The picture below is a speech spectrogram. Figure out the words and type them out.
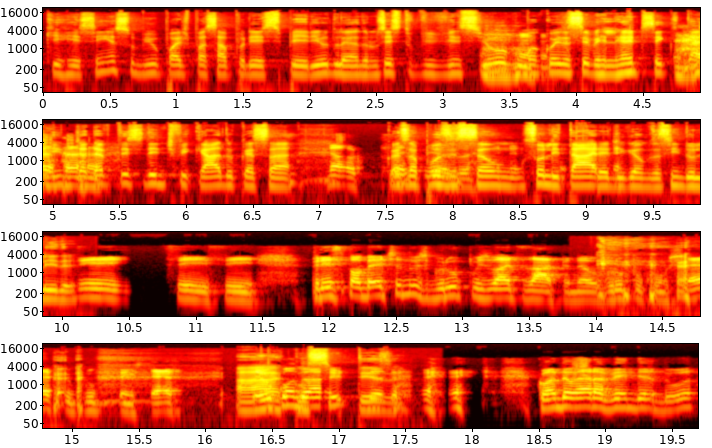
que recém assumiu pode passar por esse período, Leandro? Não sei se tu vivenciou alguma coisa semelhante, sei que tu tá, já deve ter se identificado com essa, Não, com, com essa posição solitária, digamos assim, do líder. Sim, sim, sim. Principalmente nos grupos do WhatsApp, né? O grupo com chefe, o grupo sem chefe. Ah, eu, com certeza. quando eu era vendedor,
